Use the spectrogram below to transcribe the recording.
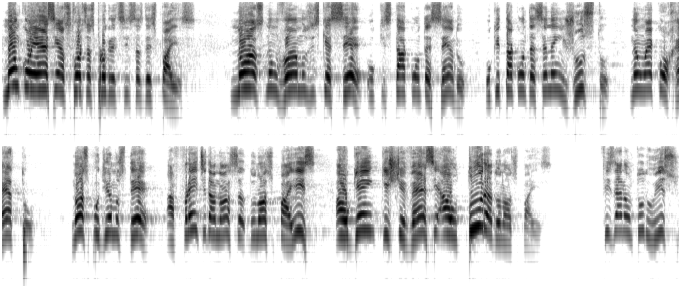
não conhecem as forças progressistas desse país. Nós não vamos esquecer o que está acontecendo. O que está acontecendo é injusto, não é correto. Nós podíamos ter à frente da nossa, do nosso país alguém que estivesse à altura do nosso país. Fizeram tudo isso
